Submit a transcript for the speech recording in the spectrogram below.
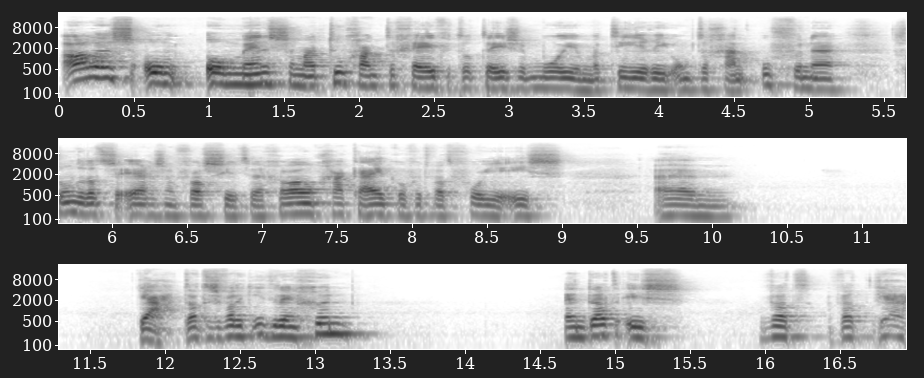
Alles om, om mensen maar toegang te geven tot deze mooie materie. Om te gaan oefenen zonder dat ze ergens aan vastzitten. Gewoon ga kijken of het wat voor je is. Ehm, ja, dat is wat ik iedereen gun. En dat is wat, wat, ja,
